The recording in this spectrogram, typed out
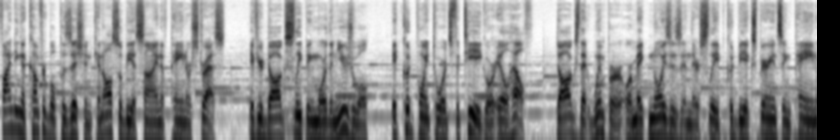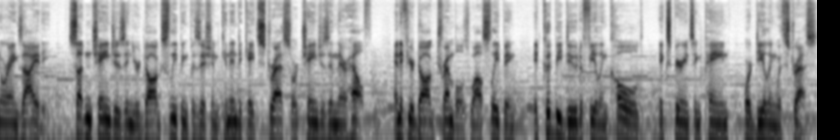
Finding a comfortable position can also be a sign of pain or stress. If your dog's sleeping more than usual, it could point towards fatigue or ill health. Dogs that whimper or make noises in their sleep could be experiencing pain or anxiety. Sudden changes in your dog's sleeping position can indicate stress or changes in their health. And if your dog trembles while sleeping, it could be due to feeling cold, experiencing pain, or dealing with stress.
